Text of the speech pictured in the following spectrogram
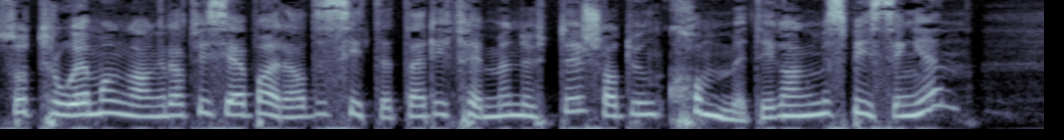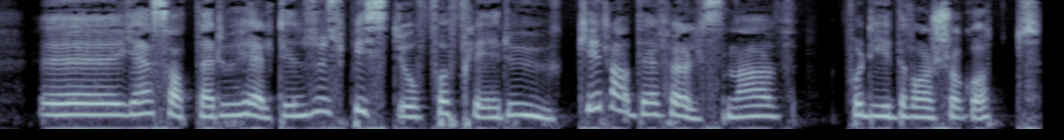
så tror jeg mange ganger at hvis jeg bare hadde sittet der i fem minutter, så hadde hun kommet i gang med spisingen. Eh, jeg satt der jo hele tiden, så hun spiste jo for flere uker, hadde jeg følelsen av fordi det var så godt.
